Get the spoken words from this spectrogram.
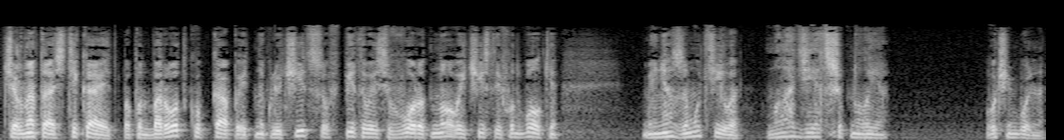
чернота стекает по подбородку, капает на ключицу, впитываясь в ворот новой чистой футболки. Меня замутило. «Молодец!» — шепнула я. «Очень больно».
